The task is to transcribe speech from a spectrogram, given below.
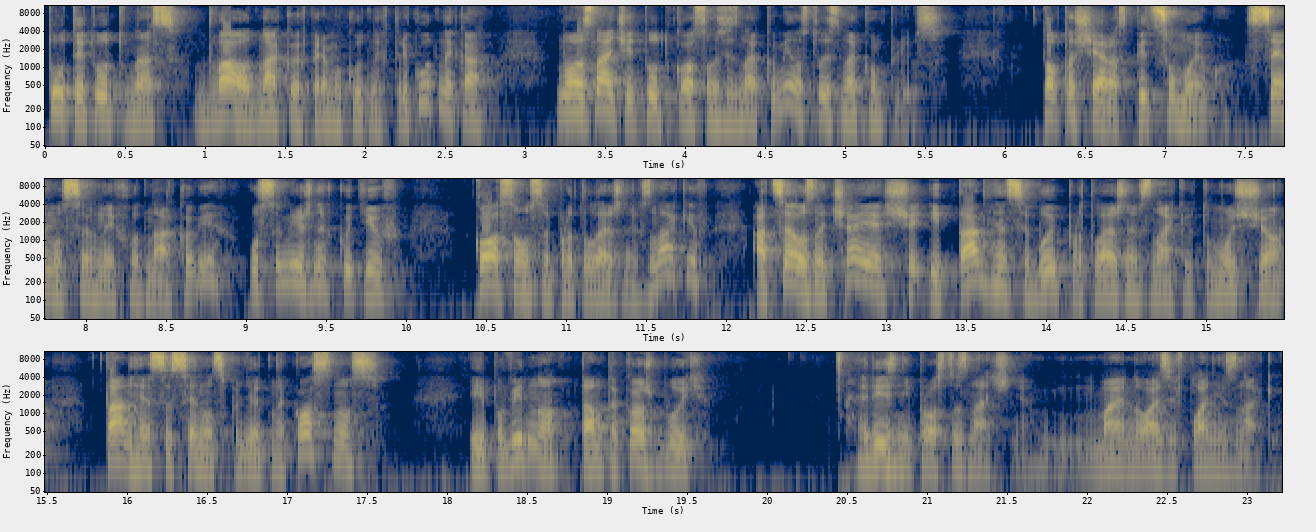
тут і тут у нас два однакових прямокутних трикутника. Ну, а значить, тут косинус зі знаком мінус, тут зі знаком плюс. Тобто, ще раз підсумуємо: синуси в них однакові у суміжних кутів, косинуси протилежних знаків, а це означає, що і тангенси будуть протилежних знаків, тому що тангенси синус поділити на косинус, і відповідно там також будуть різні просто значення. Маю на увазі в плані знаків.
